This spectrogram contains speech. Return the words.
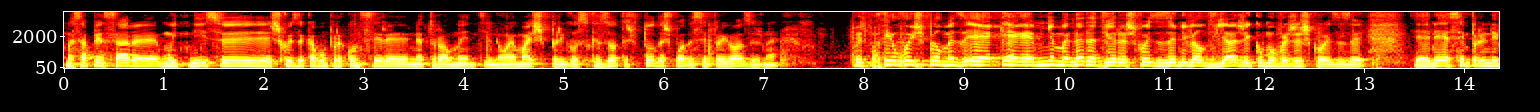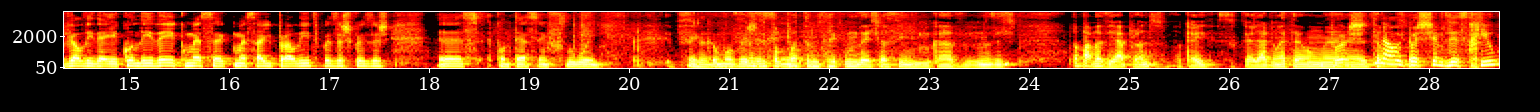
começa a pensar eh, muito nisso, eh, as coisas acabam por acontecer eh, naturalmente e não é mais perigoso que as outras. Todas podem ser perigosas, não é? Pois eu vejo pelo menos é, é a minha maneira de ver as coisas a nível de viagem como eu vejo as coisas é, é, é sempre a nível de ideia quando a ideia começa, começa a ir para ali depois as coisas uh, acontecem, fluem é como eu vejo assim. hipopótamos é que me deixa assim um bocado mas, Opa, mas já, pronto, ok. Se calhar não é tão. Eh, pois, tão não, e depois descemos esse rio,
